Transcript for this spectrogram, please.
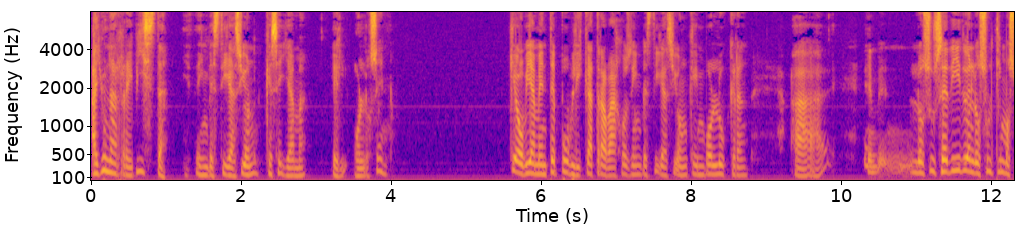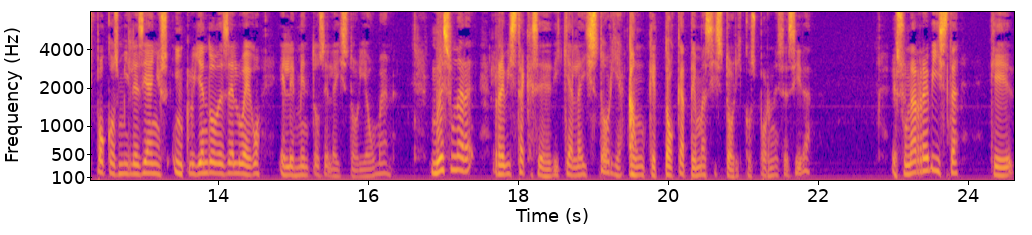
Hay una revista de investigación que se llama el Holoceno, que obviamente publica trabajos de investigación que involucran a em, lo sucedido en los últimos pocos miles de años, incluyendo desde luego elementos de la historia humana. No es una revista que se dedique a la historia, aunque toca temas históricos por necesidad. Es una revista que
